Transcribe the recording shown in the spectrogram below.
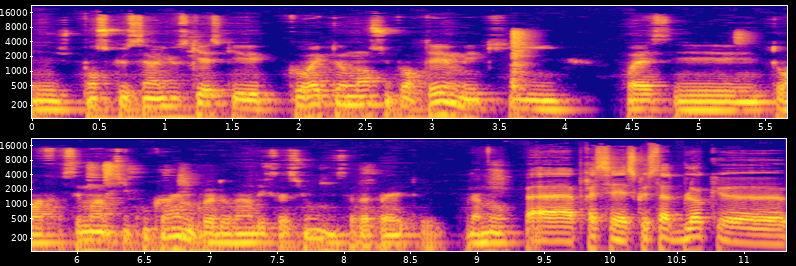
Et je pense que c'est un use case qui est correctement supporté, mais qui Ouais, c'est t'auras forcément un petit coup quand même quoi de réindexation, mais ça va pas être euh, la mort. Bah après c'est est-ce que ça te bloque euh,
